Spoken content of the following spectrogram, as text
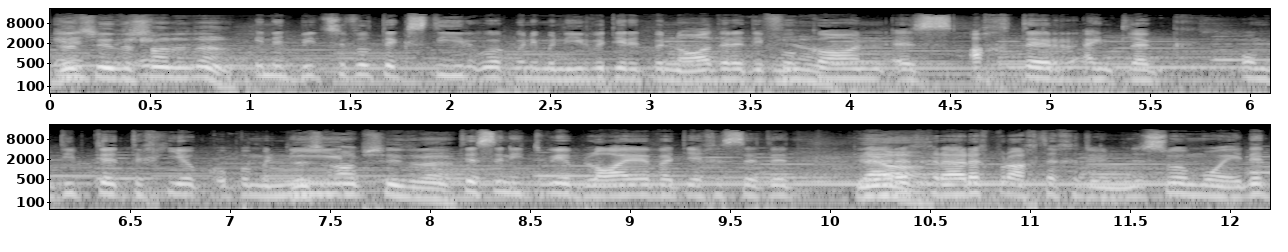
Dit is interessante ding. En dit bied soveel tekstuur ook met die manier wat jy dit benader dat die vulkaan is agter eintlik om diepte te gee op, op 'n manier tussen die twee blaaie wat jy gesit het. Ja. Regtig regtig pragtig gedoen. Dis so mooi. Dit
